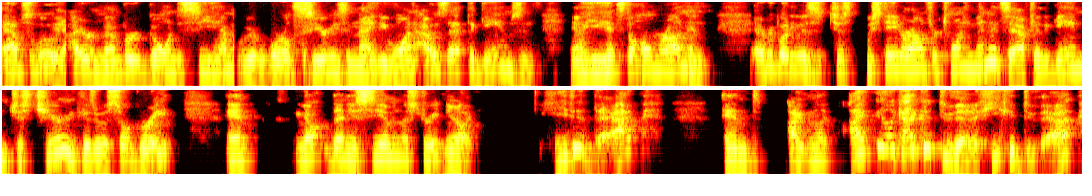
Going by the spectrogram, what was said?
Absolutely. I remember going to see him. We were World Series in 91. I was at the games and you know he hits the home run and everybody was just we stayed around for 20 minutes after the game just cheering because it was so great. And you know, then you see him in the street and you're like, he did that? And I'm like, I feel like I could do that if he could do that.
